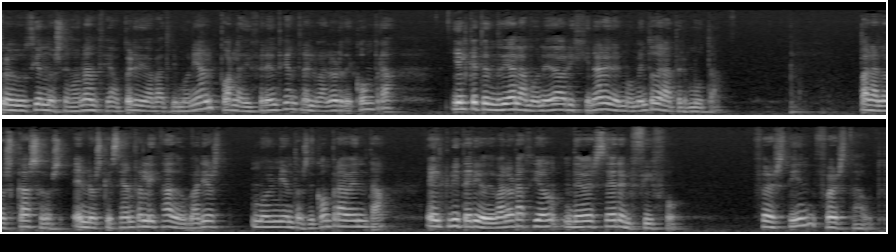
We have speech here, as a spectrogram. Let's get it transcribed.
produciéndose ganancia o pérdida patrimonial por la diferencia entre el valor de compra y el que tendría la moneda original en el momento de la permuta. Para los casos en los que se han realizado varios movimientos de compra-venta, el criterio de valoración debe ser el FIFO, First In, First Out.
